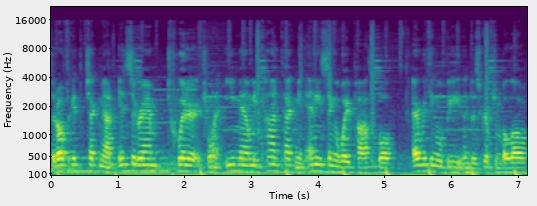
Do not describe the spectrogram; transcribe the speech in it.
So don't forget to check me out on Instagram, Twitter. If you want to email me, contact me any single way possible. Everything will be in the description below.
